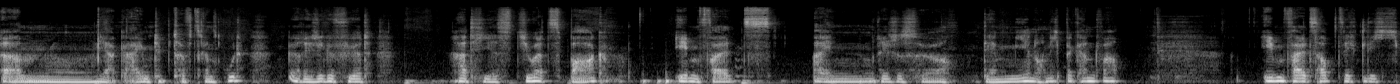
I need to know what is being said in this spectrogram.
ähm, ja, Geheimtipp trifft es ganz gut. Regie geführt hat hier Stuart Spark, ebenfalls ein Regisseur, der mir noch nicht bekannt war. Ebenfalls hauptsächlich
